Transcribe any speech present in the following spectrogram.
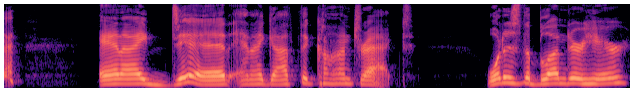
and I did, and I got the contract. What is the blunder here?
